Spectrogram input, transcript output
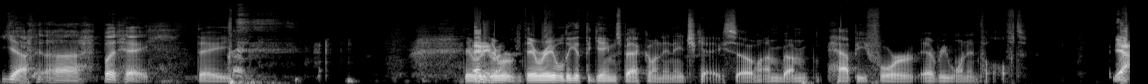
Yeah, uh, but hey, they they were, anyway. they were they were able to get the games back on NHK, so I'm I'm happy for everyone involved. Yeah.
